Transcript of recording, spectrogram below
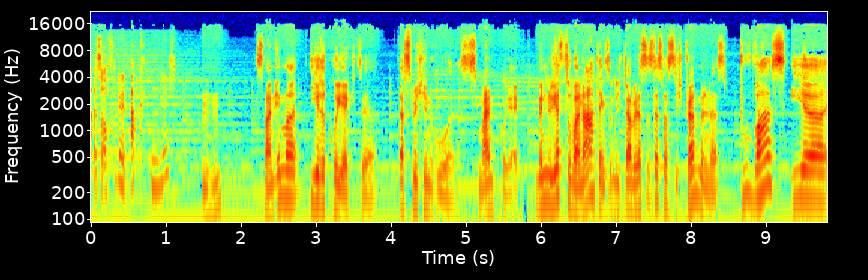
Also auch von den Akten nicht? Mhm. Es waren immer ihre Projekte. Lass mich in Ruhe. Das ist mein Projekt. Wenn du jetzt drüber nachdenkst, und ich glaube, das ist das, was dich trembeln lässt, du warst ihr,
